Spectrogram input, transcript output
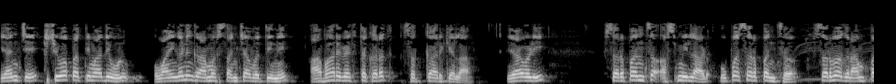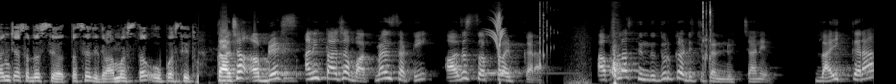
यांचे शिवप्रतिमा देऊन वांगणी ग्रामस्थांच्या वतीने आभार व्यक्त करत सत्कार केला. यावेळी सरपंच अस्मी लाड उपसरपंच सर्व ग्रामपंचायत सदस्य तसेच ग्रामस्थ उपस्थित होते. ताज्या अपडेट्स आणि ताज्या बातम्यांसाठी आजच सबस्क्राईब करा. आपला Sindhudurg digital news channel like करा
